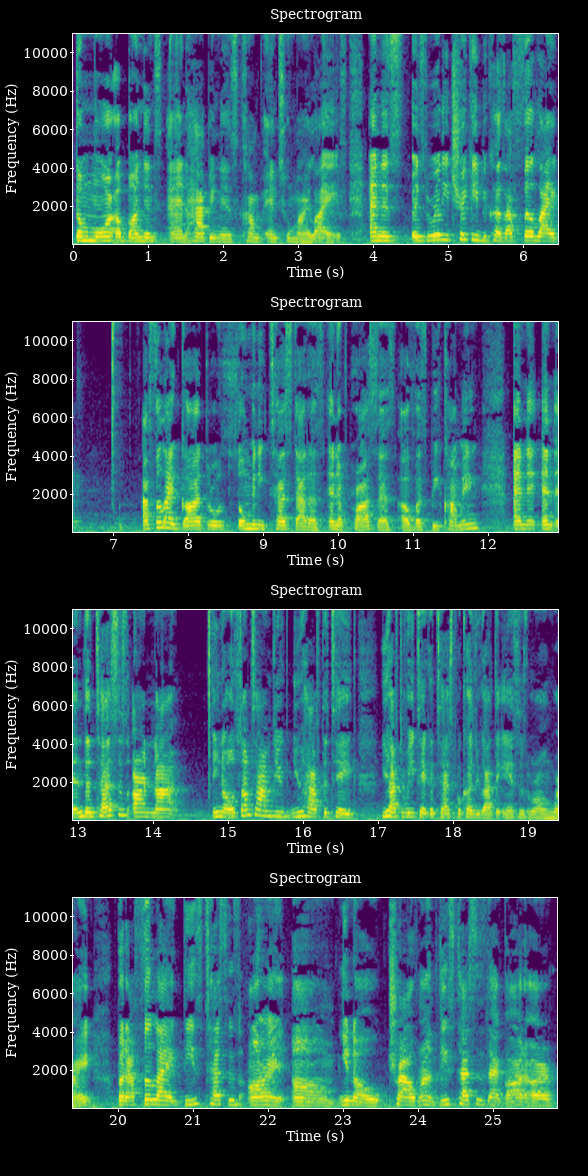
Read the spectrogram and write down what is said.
the more abundance and happiness comes into my life. And it's it's really tricky because I feel like I feel like God throws so many tests at us in a process of us becoming and it, and and the tests are not you know sometimes you you have to take you have to retake a test because you got the answers wrong right? But i feel like these tests aren't um you know trial runs. These tests that god are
